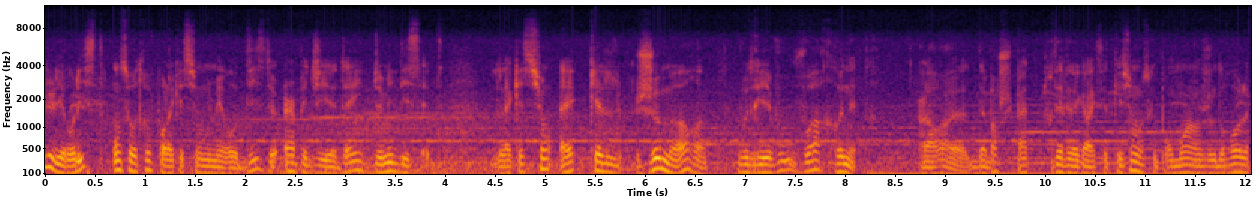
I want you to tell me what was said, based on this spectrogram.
rôlistes, on se retrouve pour la question numéro 10 de RPG A Day 2017. La question est quel jeu mort voudriez-vous voir renaître? Alors euh, d'abord je suis pas tout à fait d'accord avec cette question parce que pour moi un jeu de rôle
